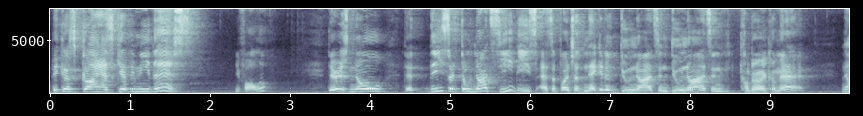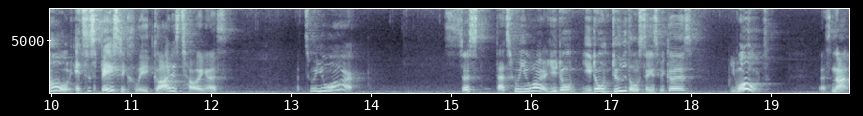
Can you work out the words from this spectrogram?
because God has given me this. You follow? There is no that these are do not see these as a bunch of negative do nots and do nots and command command. No, it's just basically God is telling us that's who you are. It's just that's who you are. You don't you don't do those things because you won't. That's not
